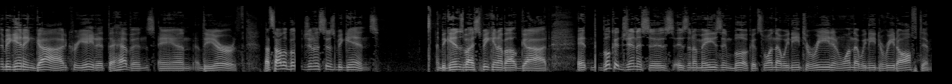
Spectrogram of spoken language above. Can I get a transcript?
In the beginning, God created the heavens and the earth. That's how the book Genesis begins. It begins by speaking about God. It, the book of Genesis is an amazing book. It's one that we need to read and one that we need to read often.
